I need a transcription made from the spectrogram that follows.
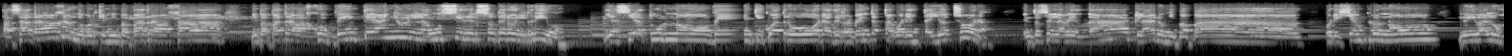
Pasaba trabajando porque mi papá trabajaba, mi papá trabajó 20 años en la UCI del Sótero del Río y hacía turno 24 horas, de repente hasta 48 horas. Entonces, la verdad, claro, mi papá, por ejemplo, no, no iba a los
